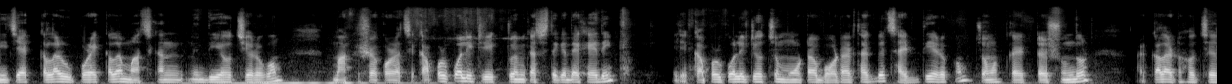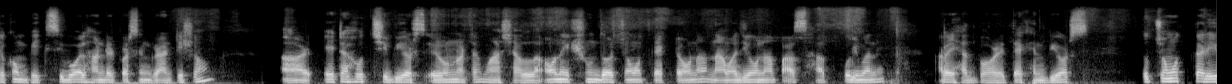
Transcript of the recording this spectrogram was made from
নিচে এক কালার উপরে এক কালার মাঝখান দিয়ে হচ্ছে এরকম মাকড়সা করা আছে। কাপড় কোয়ালিটি একটু আমি কাছ থেকে দেখাই দিই। এই যে কাপড় কোয়ালিটি হচ্ছে মোটা বর্ডার থাকবে সাইড দিয়ে এরকম, চমৎকার একটা সুন্দর। আর কালারটা হচ্ছে এরকম ভিক্সি বয়েল হান্ড্রেড পার্সেন্ট গ্যারান্টি সহ। আর এটা হচ্ছে বিয়ার্স এর ওনাটা মাশাল্লাহ অনেক সুন্দর, চমৎকার একটা ওনা। নামাজি ওনা, পাঁচ হাত পরিমাণে, আড়াই হাত বহরে। দেখেন বিয়ার্স তো চমৎকার এই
